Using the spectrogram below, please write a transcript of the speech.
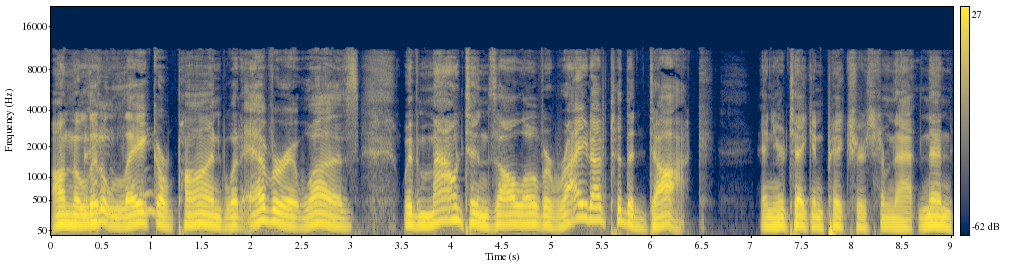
on the little lake or pond, whatever it was, with mountains all over, right up to the dock and you're taking pictures from that. And then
